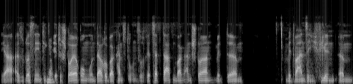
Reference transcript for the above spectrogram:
Ja, also du hast eine integrierte ja. Steuerung und darüber kannst du unsere Rezeptdatenbank ansteuern mit ähm, mit wahnsinnig vielen ähm,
